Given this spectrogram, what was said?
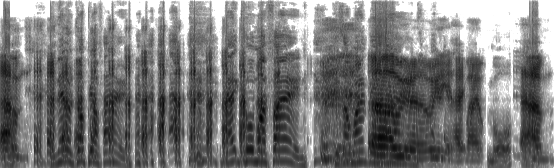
um, And then I'll drop you off home. Don't call my phone because I won't be oh, home. we're, gonna- we're gonna get hate mail. More. Um,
